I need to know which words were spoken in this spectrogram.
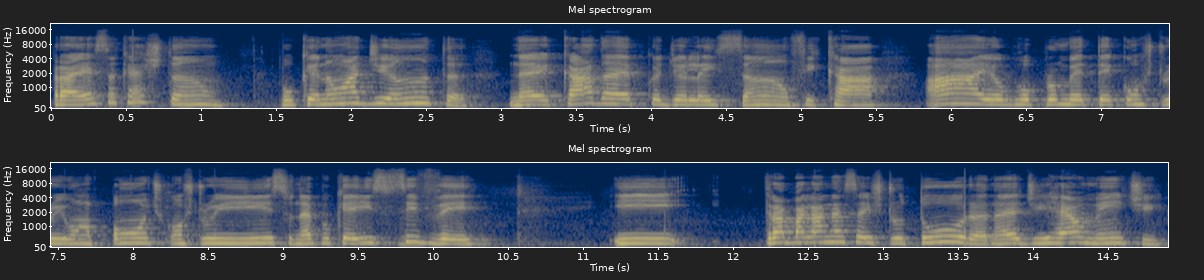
para essa questão, porque não adianta, né? Cada época de eleição ficar, ah, eu vou prometer construir uma ponte, construir isso, né? Porque isso se vê e trabalhar nessa estrutura, né? De realmente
